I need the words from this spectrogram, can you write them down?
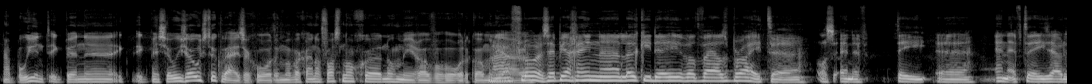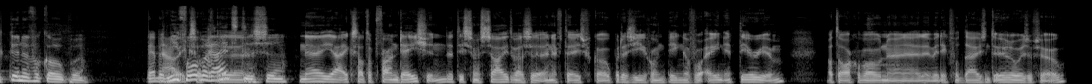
Nou, boeiend. Ik ben, eh, ik, ik ben sowieso een stuk wijzer geworden. Maar we gaan er vast nog, eh, nog meer over horen de komende Maar jaren. Floris, heb jij geen eh, leuk idee wat wij als Bright als NFT, NFT zouden kunnen verkopen? We hebben Nou, het niet ik zat, voorbereid, dus Nee, ja, ik zat op Foundation. Dat is zo'n site waar ze NFT's verkopen. Daar zie je gewoon dingen voor één Ethereum. Wat al gewoon, weet ik veel, duizend euro is of zo.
